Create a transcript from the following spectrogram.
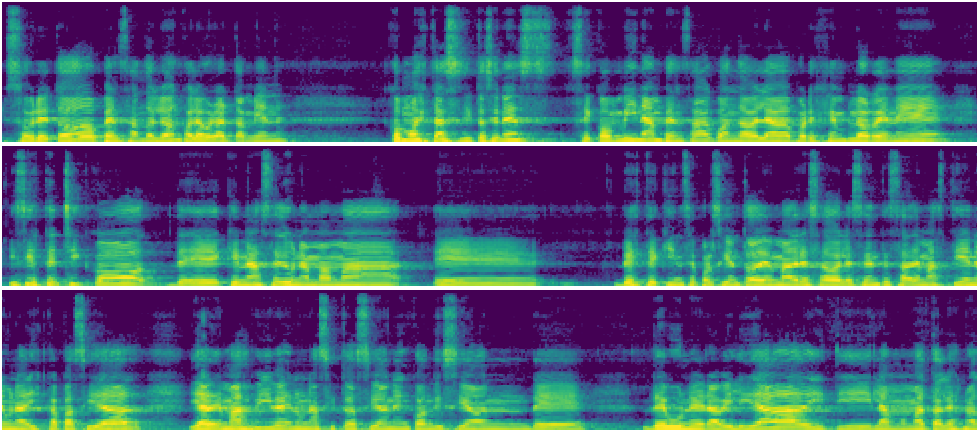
sobre todo pensándolo en colaborar también cómo estas situaciones se combinan. Pensaba cuando hablaba, por ejemplo, René, y si este chico que nace de una mamá eh, de este 15% de madres adolescentes además tiene una discapacidad y además vive en una situación en condición de de vulnerabilidad y, la mamá tal vez no,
